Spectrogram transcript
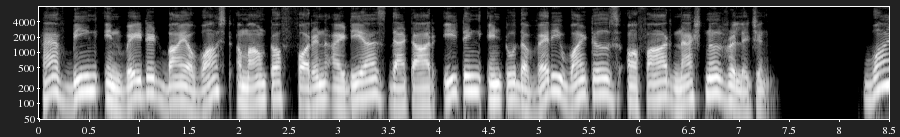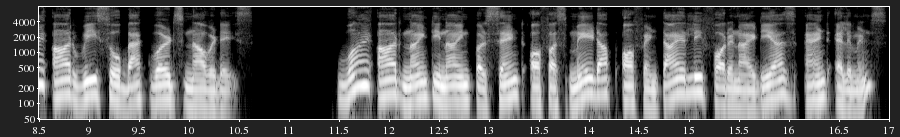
have been invaded by a vast amount of foreign ideas that are eating into the very vitals of our national religion. Why are we so backwards nowadays? Why are 99% of us made up of entirely foreign ideas and elements?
